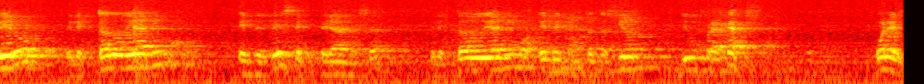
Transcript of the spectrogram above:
Pero el estado de ánimo es de desesperanza, el estado de ánimo es de constatación de un fracaso. ¿Cuál es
